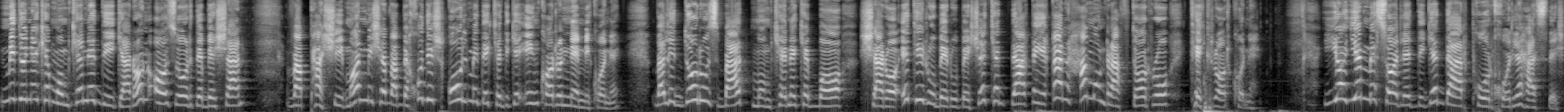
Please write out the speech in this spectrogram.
می‌دونه که ممکنه دیگران آزرده بشن. و پشیمان میشه و به خودش قول میده که دیگه این کار رو نمی‌کنه. ولی دو روز بعد ممکنه که با شرایطی روبرو بشه که دقیقا همون رفتار رو تکرار کنه. یا یه مثال دیگه در پرخوری هستش.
